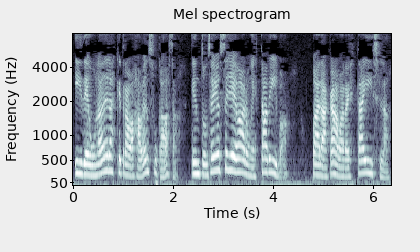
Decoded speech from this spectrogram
y de una de las que trabajaba en su casa. Entonces ellos se llevaron esta diva para acá, para esta isla,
